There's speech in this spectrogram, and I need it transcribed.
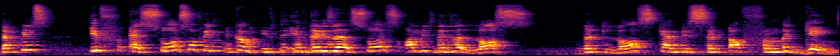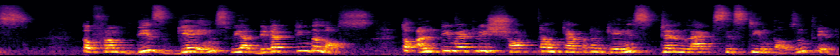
That means if a source of income, if, the, if there is a source on which there is a loss, that loss can be set off from the gains. So from these gains, we are deducting the loss. So ultimately short-term capital gain is 10 lakh 16,300.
